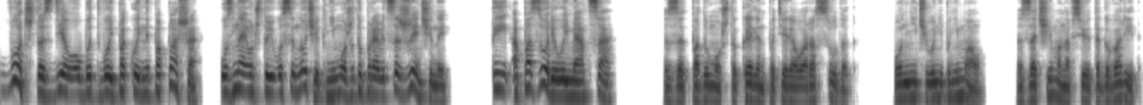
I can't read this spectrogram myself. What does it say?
«Вот что сделал бы твой покойный папаша, узнай он, что его сыночек не может управиться с женщиной. Ты опозорил имя отца. Зед подумал, что Кэлен потеряла рассудок. Он ничего не понимал. Зачем она все это говорит?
